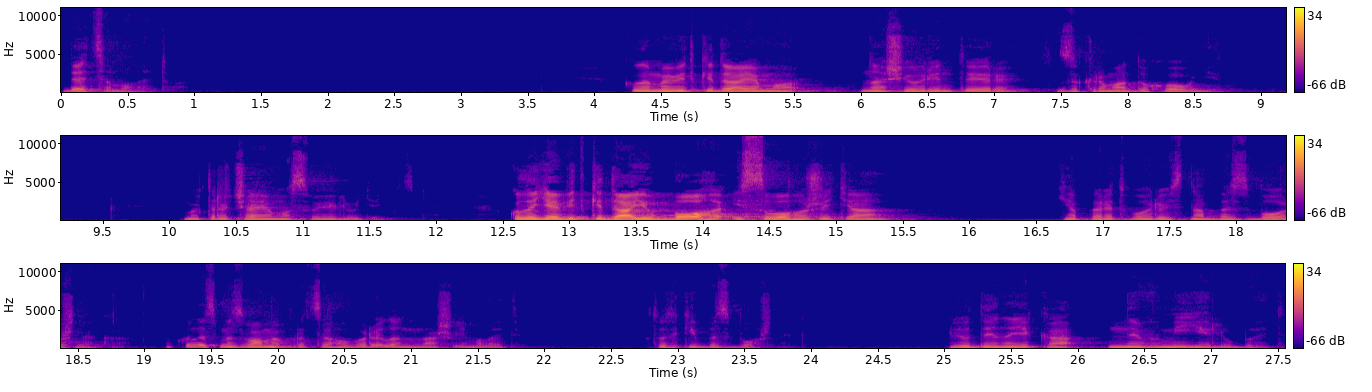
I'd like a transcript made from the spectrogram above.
де ця молитва? Коли ми відкидаємо наші орієнтири, зокрема духовні, ми втрачаємо свою людяність. Коли я відкидаю Бога із свого життя, я перетворююсь на безбожника. Колись ми з вами про це говорили на нашій молитві. Хто такий безбожник? Людина, яка не вміє любити.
